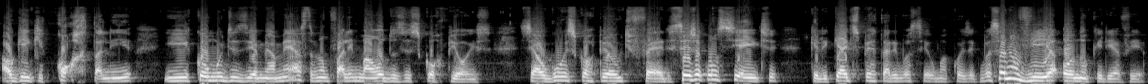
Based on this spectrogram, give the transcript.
alguém que corta ali. E como dizia minha mestra, não fale mal dos escorpiões. Se algum escorpião te fere, seja consciente que ele quer despertar em você uma coisa que você não via ou não queria ver.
